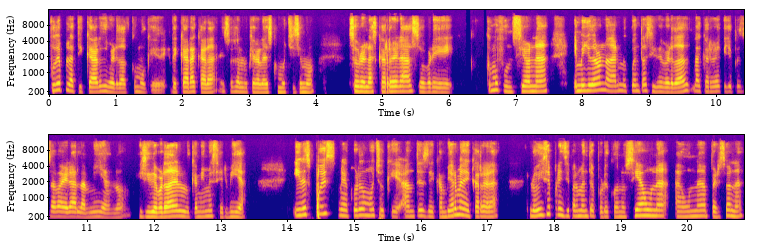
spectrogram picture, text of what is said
pude platicar de verdad como que de, cara a cara, eso es algo que agradezco muchísimo, sobre las carreras, sobre cómo funciona, y me ayudaron a darme cuenta si de verdad la carrera que yo pensaba era la mía, ¿no? Y si de verdad era lo que a mí me servía. Y después me acuerdo mucho que antes de cambiarme de carrera, lo hice principalmente porque conocí a una, a una persona,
